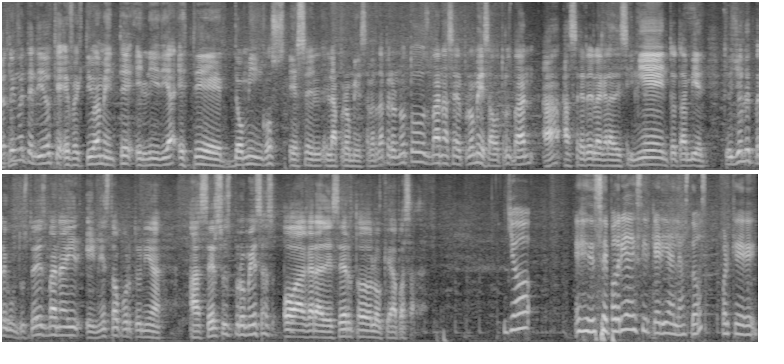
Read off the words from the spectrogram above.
yo tengo entendido que efectivamente en Lidia este domingo es la promesa, ¿verdad? Pero no todos van a hacer promesa, otros van a hacer el agradecimiento también. Entonces yo les pregunto, ¿ustedes van a ir en esta oportunidad hacer sus promesas o agradecer todo lo que ha pasado? Yo eh, se podría decir que haría las dos, porque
